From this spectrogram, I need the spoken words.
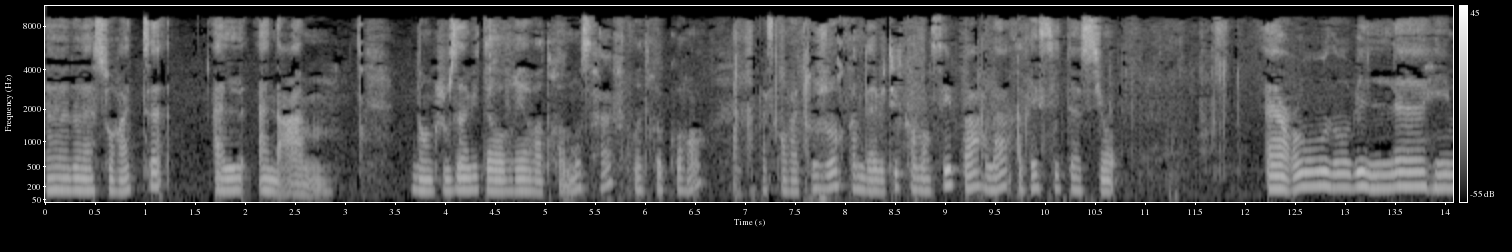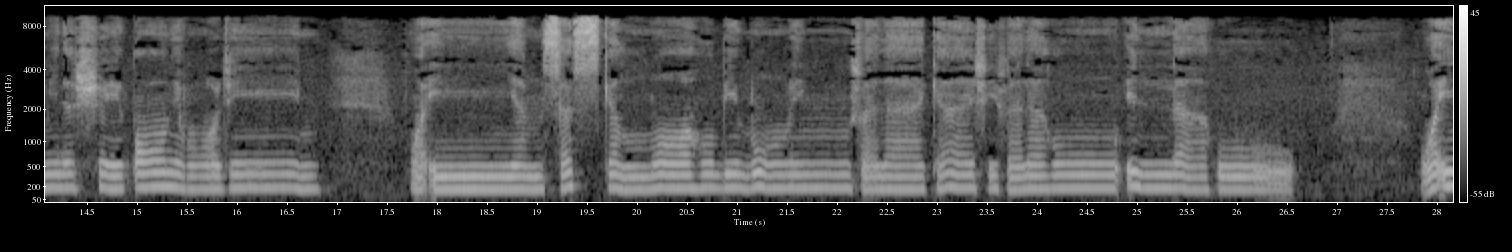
euh, de la sourate Al-An'am. Donc, je vous invite à ouvrir votre mushaf, votre Coran, parce qu'on va toujours, comme d'habitude, commencer par la récitation. وإن يمسسك الله بضر فلا كاشف له إلا هو وإن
